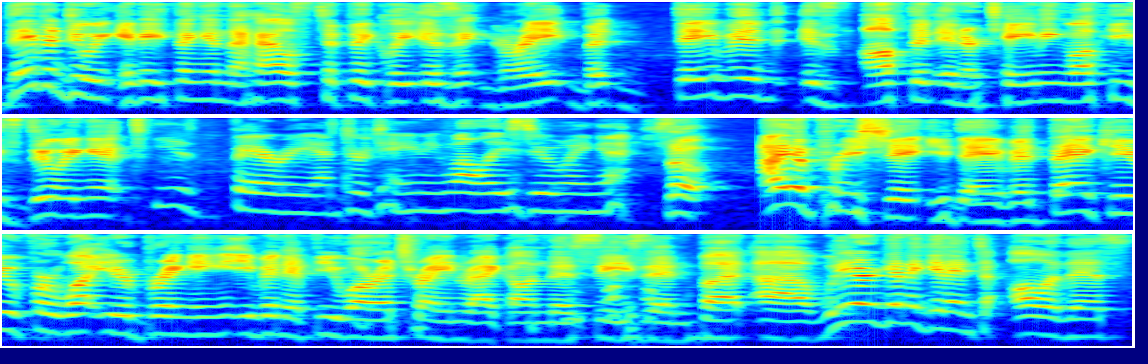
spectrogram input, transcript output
David doing anything in the house typically isn't great, but David is often entertaining while he's doing it. He is very entertaining while he's doing it. So I appreciate you, David. Thank you for what you're bringing, even if you are a train wreck on this season. But uh, we are going to get into all of this.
